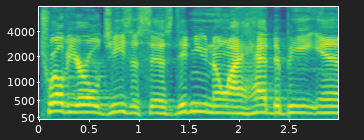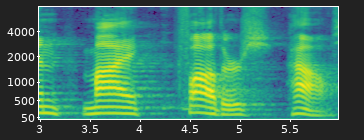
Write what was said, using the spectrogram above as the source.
12-year-old Jesus says, "Didn't you know I had to be in my Father's house?"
